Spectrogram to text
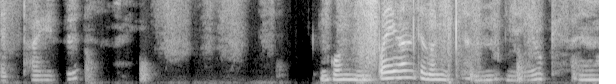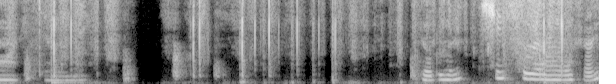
넥타이를? 이건 빨간색은 그냥 이렇게 사용하기 때문에. 요런 실수한 옷은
